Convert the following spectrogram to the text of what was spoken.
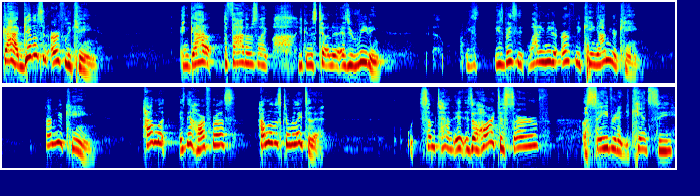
God, give us an earthly king. And God, the Father was like, oh, you can just tell as you're reading, he's, he's basically, why do you need an earthly king? I'm your king. I'm your king. How much, isn't that hard for us? How many of us can relate to that? Sometimes, is it hard to serve a Savior that you can't see?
